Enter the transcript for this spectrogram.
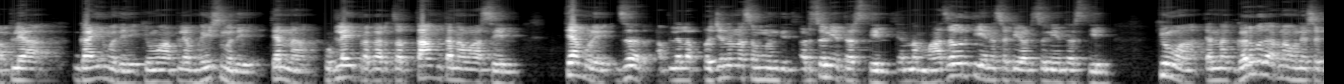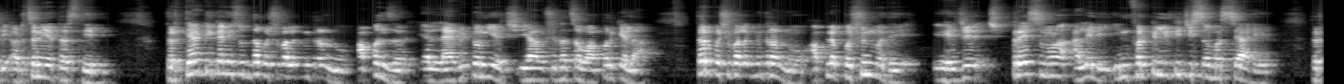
आपल्या गायीमध्ये किंवा आपल्या म्हैसमध्ये त्यांना कुठल्याही प्रकारचा ताणतणाव असेल त्यामुळे जर आपल्याला प्रजननासंबंधित अडचणी येत असतील त्यांना माझावरती येण्यासाठी अडचणी येत असतील किंवा त्यांना गर्भधारणा होण्यासाठी अडचणी येत असतील तर त्या ठिकाणी सुद्धा पशुपालक मित्रांनो आपण जर या लॅव्हिटोनियच या औषधाचा वापर केला तर पशुपालक मित्रांनो आपल्या पशूंमध्ये हे जे स्ट्रेसमुळे आलेली इन्फर्टिलिटीची समस्या आहे तर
